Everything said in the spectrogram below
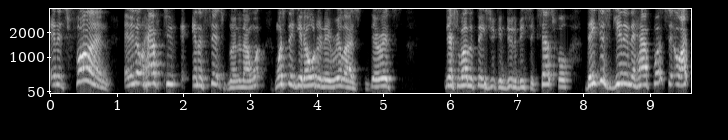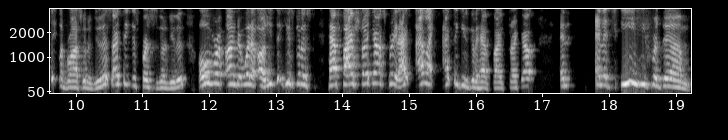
And it's fun, and they don't have to, in a sense, Blender. Now, once they get older and they realize there is there's some other things you can do to be successful. They just get in and have fun. Say, "Oh, I think LeBron's going to do this. I think this person's going to do this." Over, under, whatever. Oh, you think he's going to have five strikeouts? Great. I, I like. I think he's going to have five strikeouts, and and it's easy for them.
